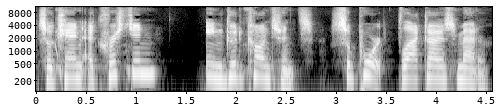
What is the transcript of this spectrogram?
So can a Christian in good conscience support Black Lives Matter?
